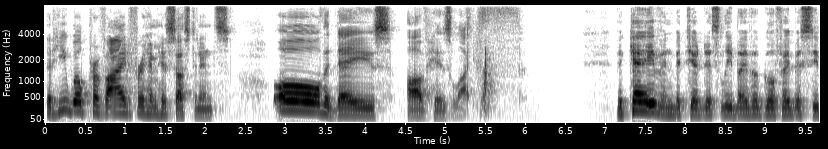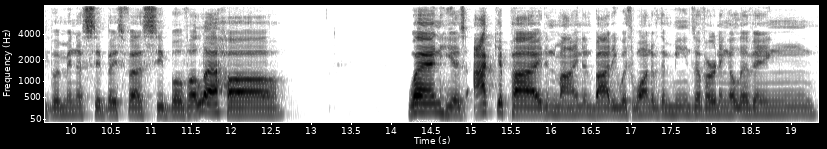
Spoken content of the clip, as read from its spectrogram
that he will provide for him his sustenance all the days of his life. V'kev in betirdis libay v'gufe b'sibu minasibes v'asibu v'aleha when he is occupied in mind and body with one of the means of earning a living.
